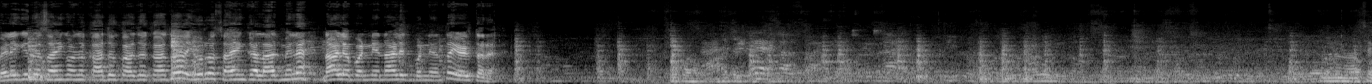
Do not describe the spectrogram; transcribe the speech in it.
ಬೆಳಗಿನ ಸಾಯಂಕಾಲ ಕಾದು ಕಾದು ಕಾದು, ಇವರು ಸಾಯಂಕಾಲ ಆದ್ಮೇಲೆ ನಾಳೆ ಬನ್ನಿ, ನಾಳಿದ್ ಬನ್ನಿ ಅಂತ ಹೇಳ್ತಾರೆ. ಆಸೆ.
